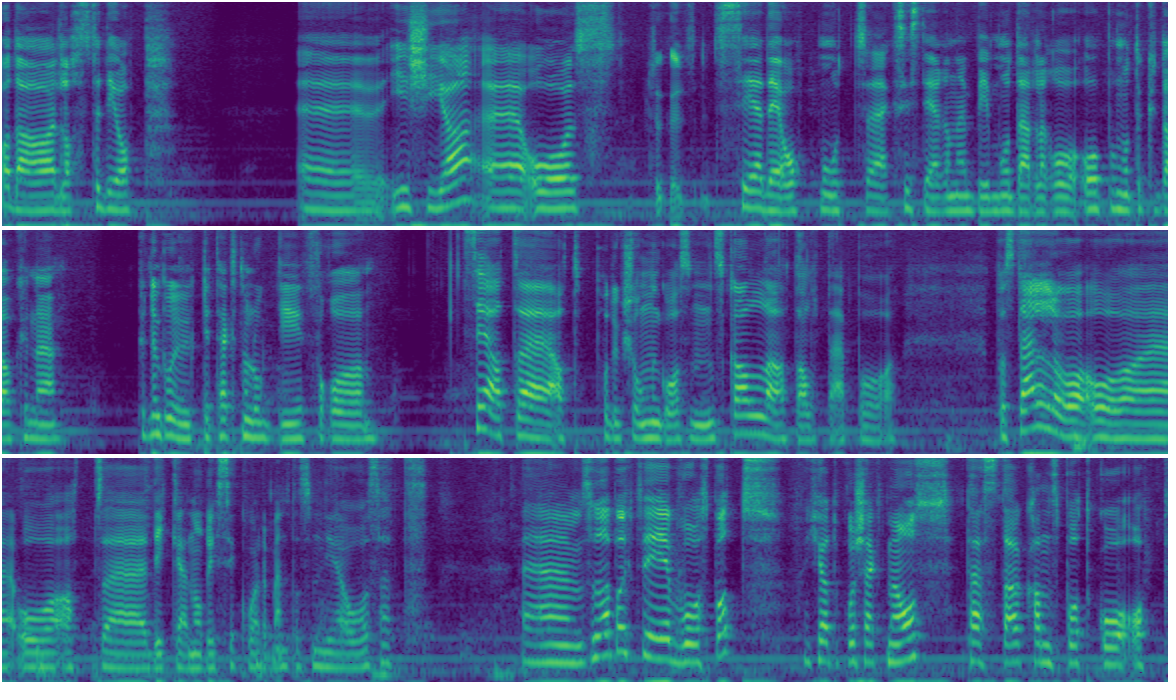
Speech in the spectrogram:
Og da laster de opp eh, i skya eh, og se det opp mot eksisterende BIM-modeller, og, og på en måte da kunne, kunne bruke teknologi for å se at, at produksjonen går som den skal, at alt er på, på stell, og, og, og at eh, det ikke er noen risikoelementer som de har oversett. Eh, Så da brukte de vår spot. Kjørte prosjekt med oss. Testa kan spot gå opp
